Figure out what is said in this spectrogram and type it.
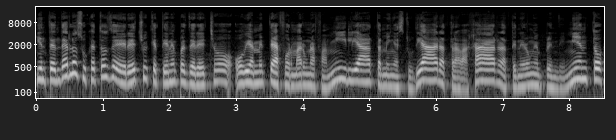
y entender los sujetos de derecho y que tienen pues derecho obviamente a formar una familia, también a estudiar, a trabajar, a tener un emprendimiento,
